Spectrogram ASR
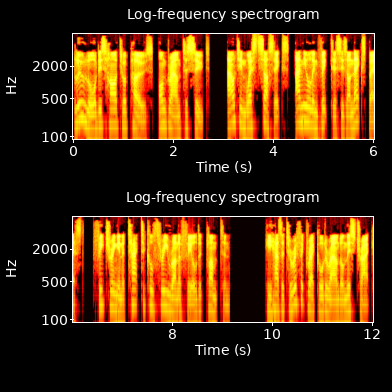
Blue Lord is hard to oppose, on ground to suit. Out in West Sussex, Annual Invictus is our next best, featuring in a tactical three-runner field at Plumpton. He has a terrific record around on this track,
